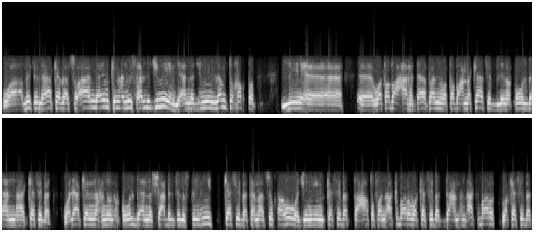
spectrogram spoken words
ومثل هكذا سؤال لا يمكن أن يسأل لجنين لأن جنين لم تخطط ل وتضع اهدافا وتضع مكاسب لنقول بأنها كسبت. ولكن نحن نقول بأن الشعب الفلسطيني كسب تماسكه وجنين كسبت تعاطفا أكبر وكسبت دعما أكبر وكسبت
